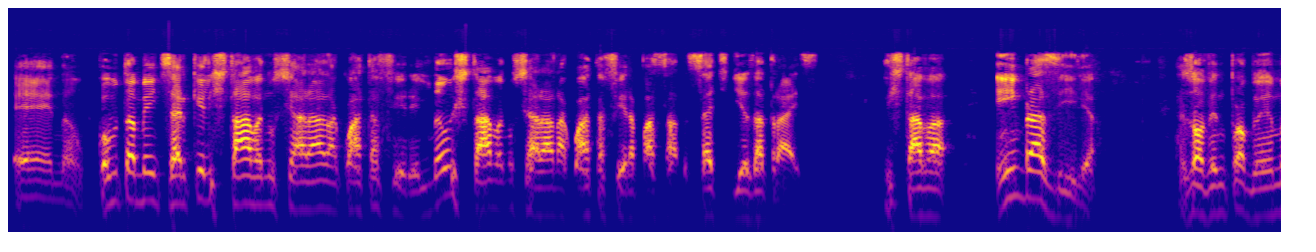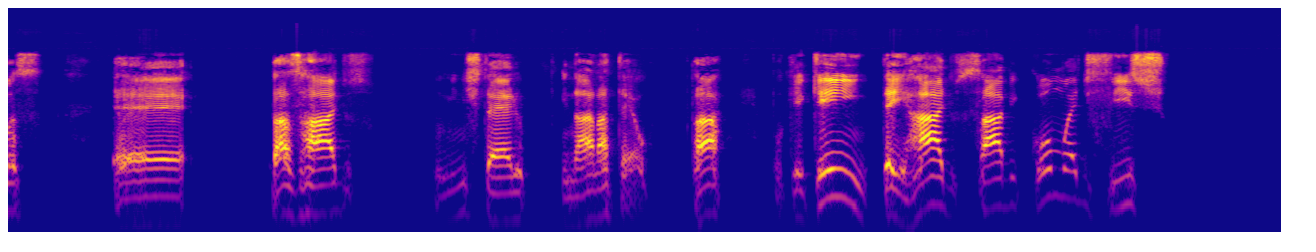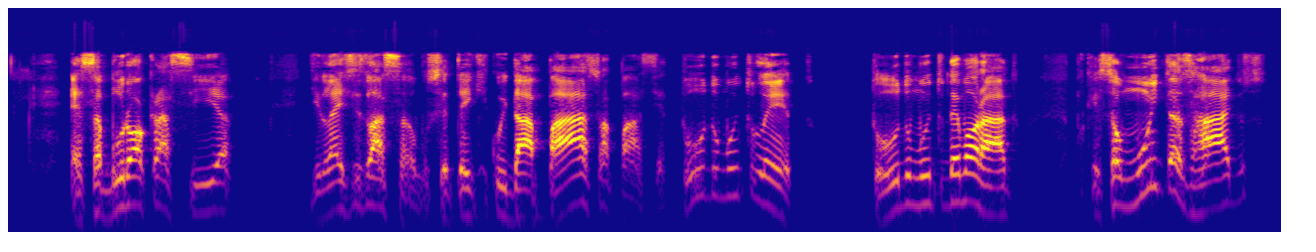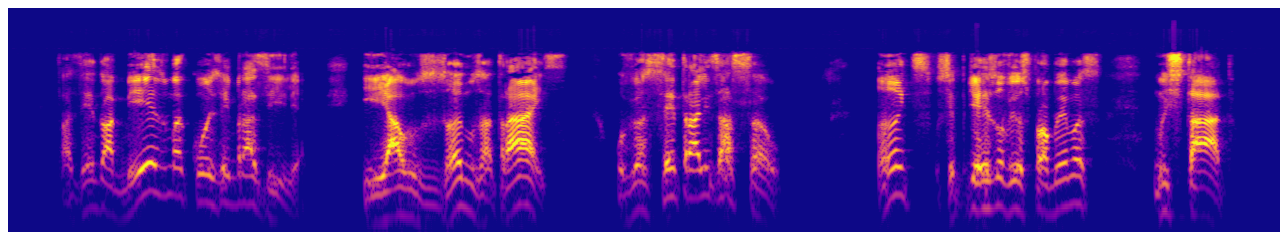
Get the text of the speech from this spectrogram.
é, não. Como também disseram que ele estava no Ceará na quarta-feira. Ele não estava no Ceará na quarta-feira passada, sete dias atrás. Ele estava em Brasília, resolvendo problemas é, das rádios no Ministério e na Anatel, tá? Porque quem tem rádio sabe como é difícil essa burocracia de legislação. Você tem que cuidar passo a passo. É tudo muito lento, tudo muito demorado, porque são muitas rádios fazendo a mesma coisa em Brasília. E há uns anos atrás, houve uma centralização. Antes, você podia resolver os problemas no Estado,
